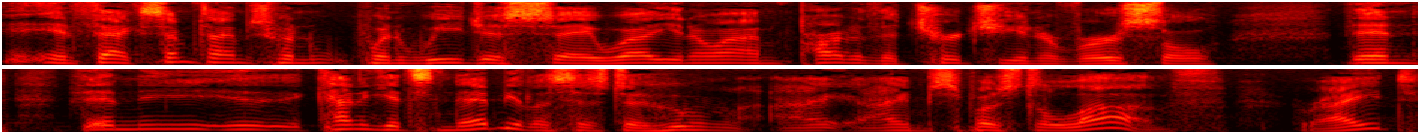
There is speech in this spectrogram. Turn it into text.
in fact, sometimes when, when we just say, well, you know, I'm part of the church universal, then, then it kind of gets nebulous as to whom I, I'm supposed to love, right?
